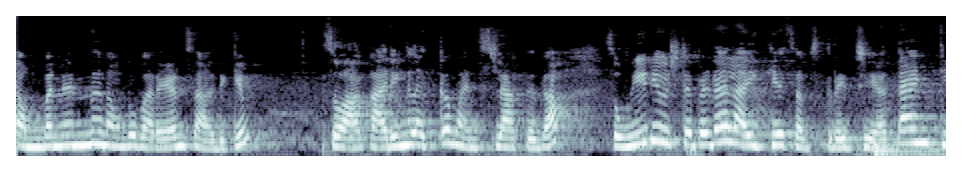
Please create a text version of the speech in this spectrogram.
സമ്പന്നൻ എന്ന് നമുക്ക് പറയാൻ സാധിക്കും. സോ ആ കാര്യങ്ങളൊക്കെ മനസ്സിലാക്കുക. സോ വീഡിയോ ഇഷ്ടപ്പെട്ടാൽ ലൈക്ക് ചെയ്യുക സബ്സ്ക്രൈബ് ചെയ്യുക. താങ്ക്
